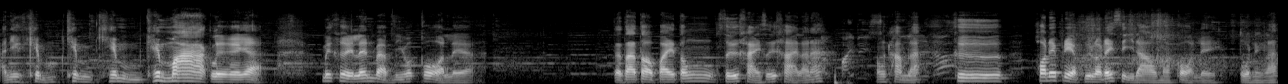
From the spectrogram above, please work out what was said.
อันนี้เข้มเข้มเข้มเข้มมากเลยอะไม่เคยเล่นแบบนี้มาก่อนเลยอะแต่ตาต่อไปต้องซื้อขายซื้อขายแล้วนะ ต้องทำแล้ว คือข้อได้เปรียบคือเราได้สีดาวมาก่อนเลย ตัวหนึ่งละ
